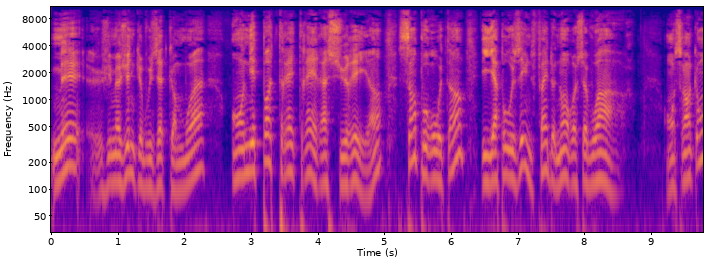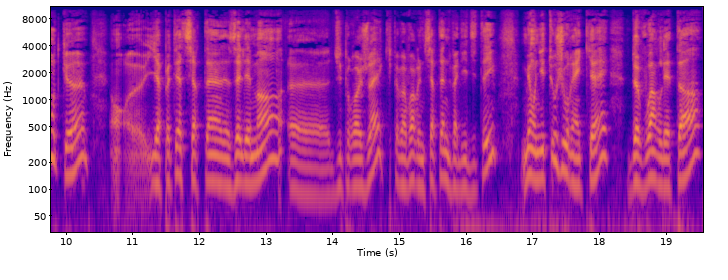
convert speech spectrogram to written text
Mais j'imagine que vous êtes comme moi, on n'est pas très très rassuré, hein, sans pour autant y apposer une fin de non-recevoir on se rend compte que euh, il y a peut-être certains éléments euh, du projet qui peuvent avoir une certaine validité, mais on est toujours inquiet de voir l'État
